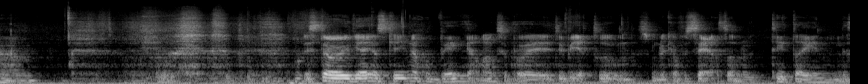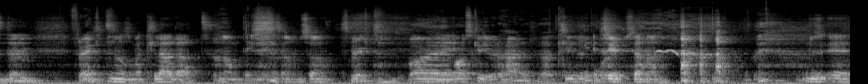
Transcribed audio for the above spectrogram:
här. ehm, Det står ju grejer skrivna på väggarna också på i typ ett rum som du kanske ser så när du tittar in. Mm. Fräckt. någon som har kladdat någonting liksom. Så, Snyggt. Vad, Nej. vad skriver du här? Jag kliver på typ så här. Du, eh,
